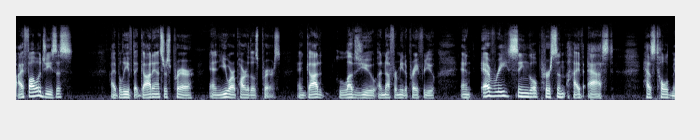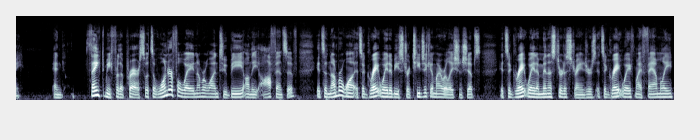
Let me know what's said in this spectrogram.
I follow Jesus. I believe that God answers prayer, and you are a part of those prayers. And God loves you enough for me to pray for you. And every single person I've asked has told me and thanked me for the prayer. So it's a wonderful way, number one, to be on the offensive. It's a number one, it's a great way to be strategic in my relationships. It's a great way to minister to strangers. It's a great way for my family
